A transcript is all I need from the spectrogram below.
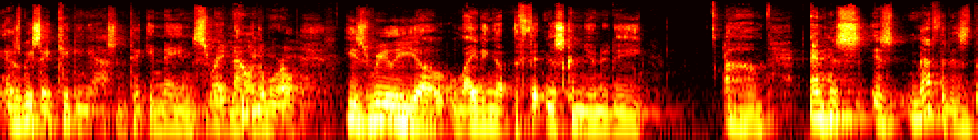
as we say, kicking ass and taking names right now in the world. He's really uh, lighting up the fitness community. Um, and his, his method is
